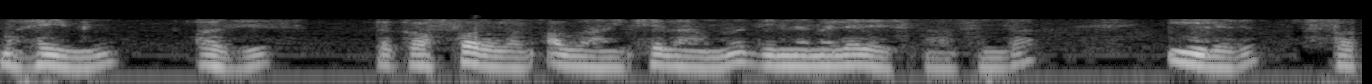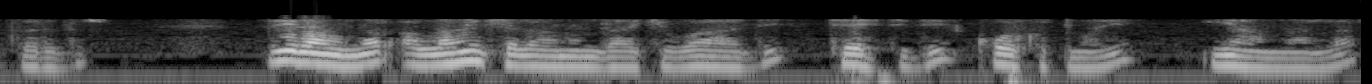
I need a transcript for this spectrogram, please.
muheymin, aziz ve gaffar olan Allah'ın kelamını dinlemeleri esnasında iyilerin sıfatlarıdır. Zira onlar Allah'ın kelamındaki vaadi, tehdidi, korkutmayı iyi anlarlar.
